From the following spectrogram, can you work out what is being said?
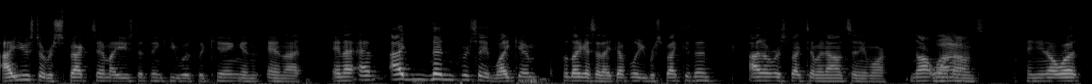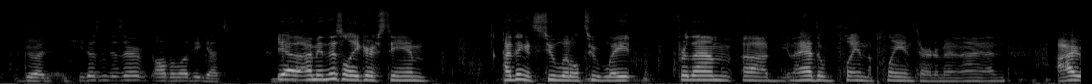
I used to respect him. I used to think he was the king, and and I and I and I didn't per se like him, but like I said, I definitely respected him. I don't respect him an ounce anymore, not one ounce. And you know what? Good. He doesn't deserve all the love he gets. Yeah, I mean this Lakers team, I think it's too little, too late for them. Uh, they had to play in the play-in tournament, and I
